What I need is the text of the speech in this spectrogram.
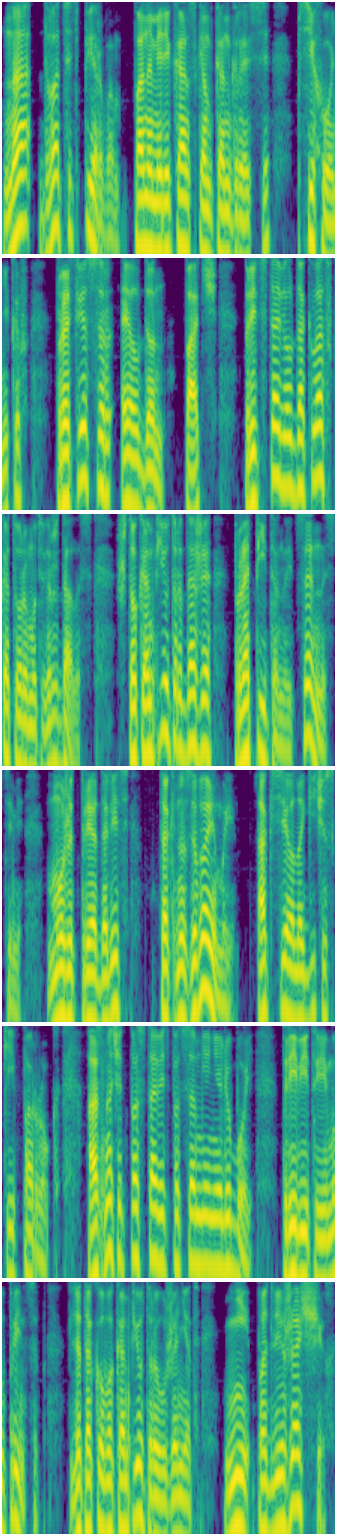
На 21-м Панамериканском конгрессе психоников профессор Элдон Патч представил доклад, в котором утверждалось, что компьютер, даже пропитанный ценностями, может преодолеть так называемый аксиологический порог, а значит поставить под сомнение любой привитый ему принцип. Для такого компьютера уже нет не подлежащих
